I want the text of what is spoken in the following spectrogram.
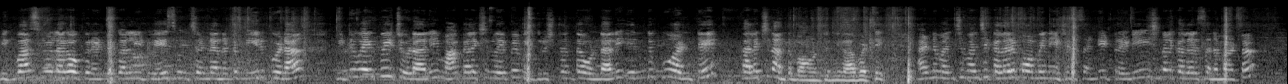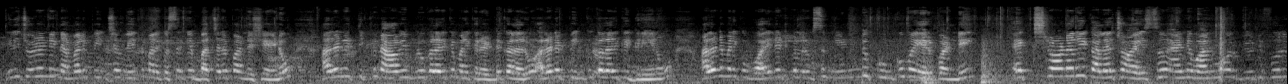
బిగ్ బాస్లో లాగా ఒక రెండు కళ్ళు ఇటు వేసి ఉంచండి అన్నట్టు మీరు కూడా ఇటువైపే చూడాలి. మా కలెక్షన్ వైపే మీ దృష్టి అంతా ఉండాలి. ఎందుకు అంటే కలెక్షన్ అంత బాగుంటుంది కాబట్టి. అండ్ మంచి మంచి కలర్ కాంబినేషన్స్ అండి. ట్రెడిషనల్ కలర్స్ అనమాట ఇది చూడండి నెమలి పింఛం వేతి మనకి వచ్చేసరికి బచ్చల పండు షేడు అలానే థిక్ నావీ బ్లూ కలర్కి మనకి రెడ్ కలర్ అలానే పింక్ కలర్కి గ్రీను అలానే మనకి వైలెట్ కలర్ నిండు కుంకుమ ఏర్పండి. Extraordinary colour choice and one more beautiful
